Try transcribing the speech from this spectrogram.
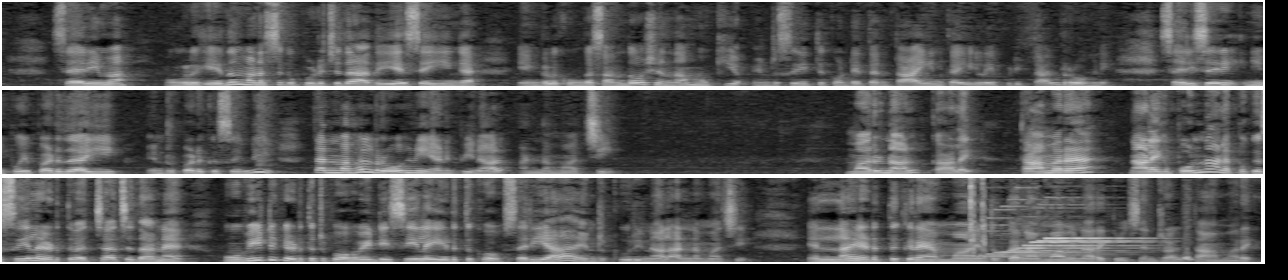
சரிம்மா உங்களுக்கு எது மனசுக்கு பிடிச்சதோ அதையே செய்யுங்க. எங்களுக்கு உங்கள் சந்தோஷம்தான் முக்கியம் என்று சிரித்துக்கொண்டே தன் தாயின் கைகளை பிடித்தாள் ரோஹிணி சரி சரி நீ போய் படுதாயி என்று படுக்க சொல்லி தன் மகள் ரோஹிணி அனுப்பினாள் அண்ணம்மாச்சி. மறுநாள் காலை. தாமரை நாளைக்கு பொண்ணு அழைப்புக்கு சீலை எடுத்து வச்சாச்சு தானே? உன் வீட்டுக்கு எடுத்துகிட்டு போக வேண்டிய சீலை எடுத்துக்கோ சரியா? என்று கூறினாள் அன்னம்மாச்சி எல்லாம் எடுத்துக்கிறேன் அம்மா என்று தன் அம்மாவின் அறைக்குள் சென்றாள் தாமரை.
